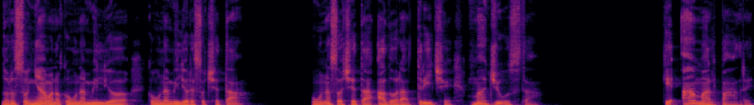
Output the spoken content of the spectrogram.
Loro sognavano con una, miglior, con una migliore società, con una società adoratrice, ma giusta, che ama il Padre,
